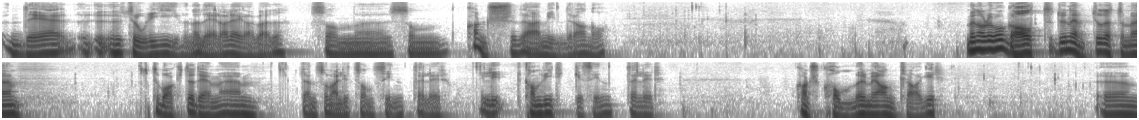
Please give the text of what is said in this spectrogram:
Det er en utrolig givende del av legearbeidet som, som kanskje det er mindre av nå. Men når det går galt Du nevnte jo dette med Tilbake til det med den som er litt sånn sint, eller litt, kan virke sint, eller kanskje kommer med anklager. Um,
